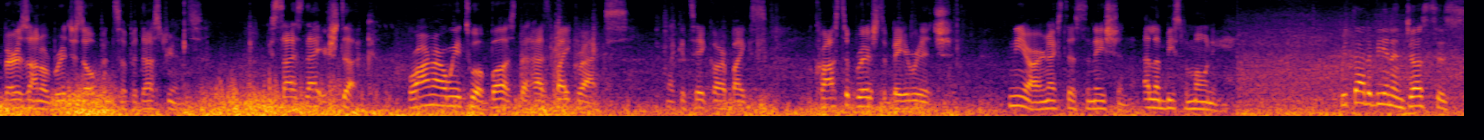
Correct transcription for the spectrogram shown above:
Verrazano Bridge is open to pedestrians. Besides that, you're stuck. We're on our way to a bus that has bike racks that could take our bikes across the bridge to Bay Ridge, near our next destination, L&B Spumoni. We thought it'd be an injustice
